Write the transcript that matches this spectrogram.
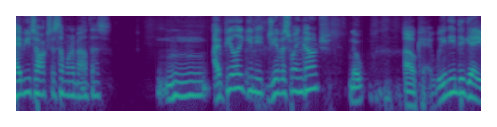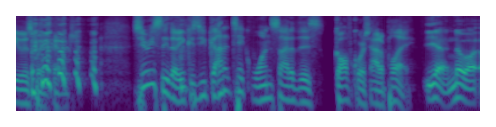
have you talked to someone about this? Mm. I feel like you need. Do you have a swing coach? Nope. Okay, we need to get you a swing coach. Seriously though, because you got to take one side of this golf course out of play. Yeah, no, I,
